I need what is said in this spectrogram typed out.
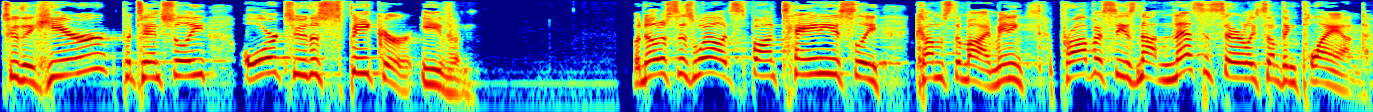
to the hearer, potentially, or to the speaker, even. But notice as well, it spontaneously comes to mind, meaning prophecy is not necessarily something planned.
